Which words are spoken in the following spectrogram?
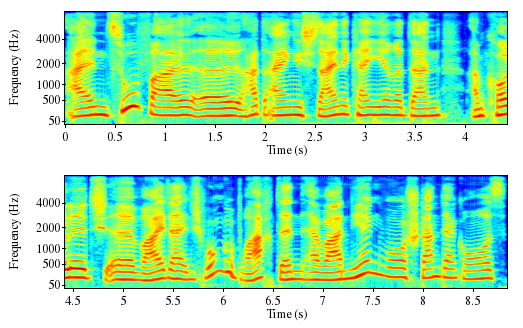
ein Zufall, äh, hat eigentlich seine Karriere dann am College äh, weiter in Schwung gebracht, denn er war nirgendwo, stand er groß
